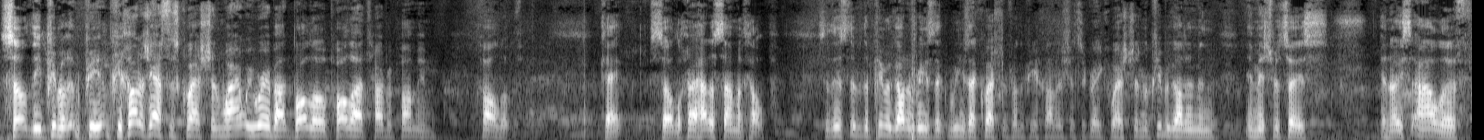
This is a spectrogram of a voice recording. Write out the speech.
so the Prichodesh asked this question: Why aren't we worried about bolo, polat, harbapamim, cholov? Okay, so how does Samach help? So this the, the Pri Megadim brings, brings that question from the Prichodesh. It's a great question. The Pri Megadim in, in Mishbetzos, in Ois Aleph,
